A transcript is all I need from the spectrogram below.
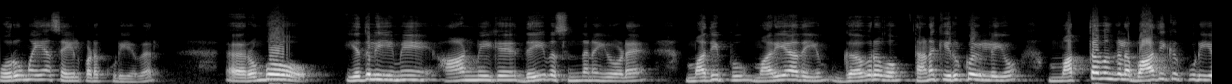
பொறுமையாக செயல்படக்கூடியவர். ரொம்ப எதுலேயுமே ஆன்மீக தெய்வ சிந்தனையோட மதிப்பு மரியாதையும் கௌரவம் தனக்கு இருக்கோ இல்லையோ மற்றவங்களை பாதிக்கக்கூடிய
